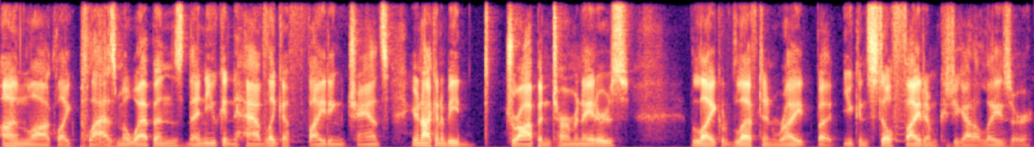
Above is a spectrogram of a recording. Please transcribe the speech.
unlock like plasma weapons. Then you can have like a fighting chance. You're not gonna be dropping Terminators like left and right, but you can still fight them because you got a laser.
